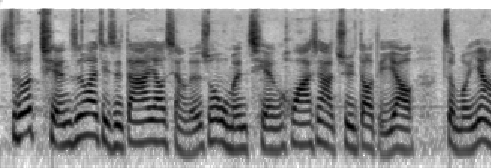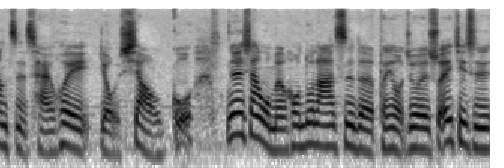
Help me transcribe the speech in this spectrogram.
除了钱之外，其实大家要想的是说，我们钱花下去到底要怎么样子才会有效果？因为像我们洪都拉斯的朋友就会说，哎，其实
